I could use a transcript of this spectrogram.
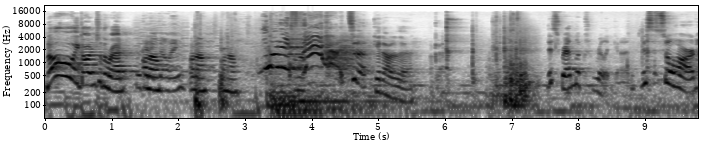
No, it got into the red. Look oh no. it going. Oh no. Oh no. What is that? Get out of there. Okay. This red looks really good. This is so hard.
